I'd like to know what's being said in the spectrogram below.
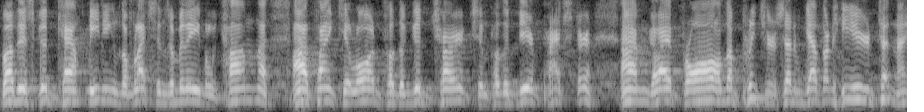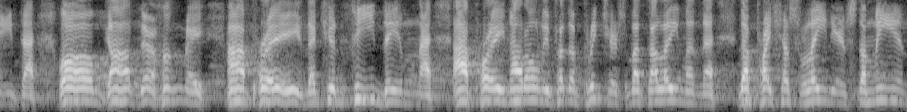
for this good camp meeting. The blessings have been able to come. I thank you, Lord, for the good church and for the dear pastor. I'm glad for all the preachers that have gathered here tonight. Oh, God, they're hungry. I pray that you'd feed them. I pray not only for the preachers, but the laymen, the precious ladies, the men,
